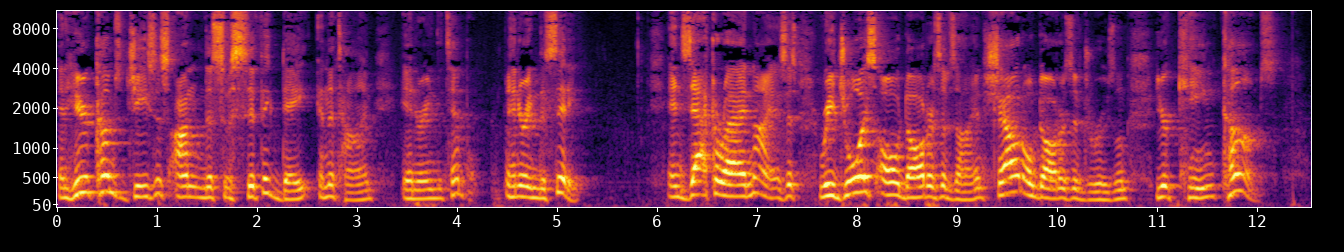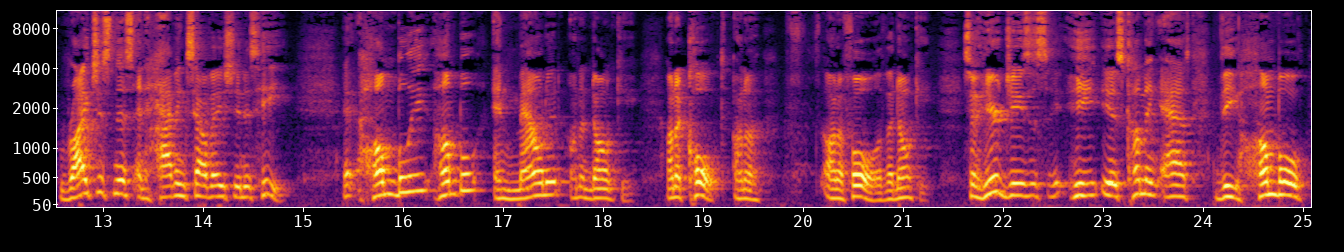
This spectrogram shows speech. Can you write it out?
And here comes Jesus on the specific date and the time entering the temple, entering the city. In Zechariah 9, it says, Rejoice, all daughters of Zion. Shout, O daughters of Jerusalem. Your king comes. Righteousness and having salvation is he. Humbly, humble and mounted on a donkey, on a colt, on a, on a foal of a donkey. So here Jesus, he is coming as the humble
